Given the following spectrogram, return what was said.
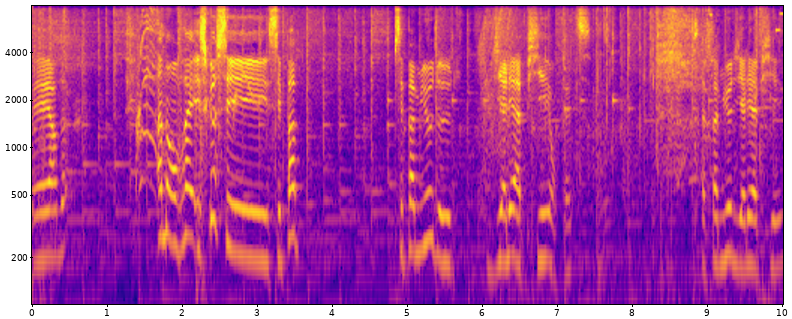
Merde. Ah mais en vrai, est-ce que c'est c'est pas c'est pas mieux de d'y aller à pied en fait? C'est pas mieux d'y aller à pied?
